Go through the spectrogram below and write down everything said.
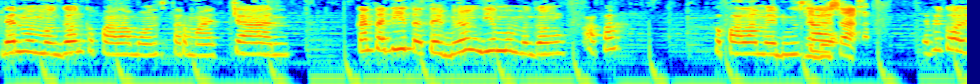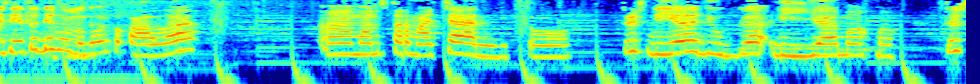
dan memegang kepala monster macan. Kan tadi Teteh bilang dia memegang apa? Kepala Medusa. Medusa. Tapi kalau di sini tuh dia memegang kepala uh, monster macan gitu. Terus dia juga dia maaf maaf. Terus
